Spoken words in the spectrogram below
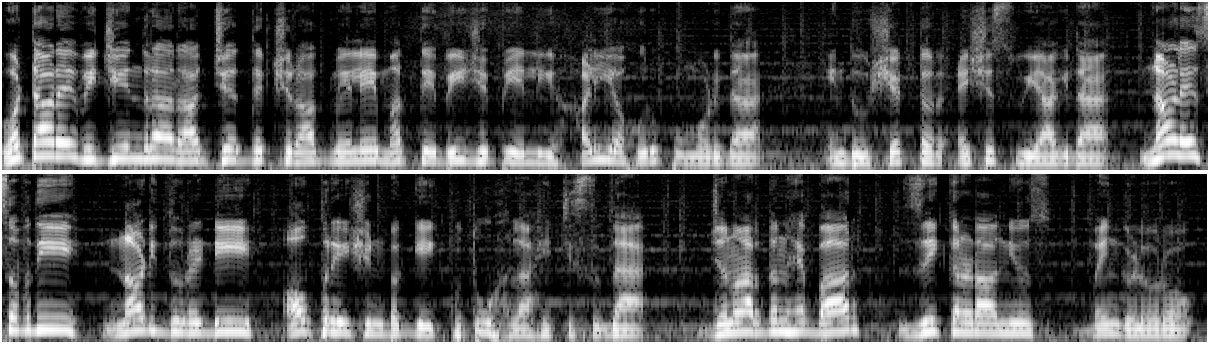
ಒಟ್ಟಾರೆ ವಿಜೇಂದ್ರ ರಾಜ್ಯಾಧ್ಯಕ್ಷರಾದ ಮೇಲೆ ಮತ್ತೆ ಬಿಜೆಪಿಯಲ್ಲಿ ಹಳೆಯ ಹುರುಪು ಮೂಡಿದ ಎಂದು ಶೆಟ್ಟರ್ ಯಶಸ್ವಿಯಾಗಿದ. ನಾಳೆ ಸವದಿ ನಾಡಿದ್ದು ರೆಡ್ಡಿ ಆಪರೇಷನ್ ಬಗ್ಗೆ ಕುತೂಹಲ ಹೆಚ್ಚಿಸಿದ. Janardhan Hebbar, Zee Kannada news, Bengaluru.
